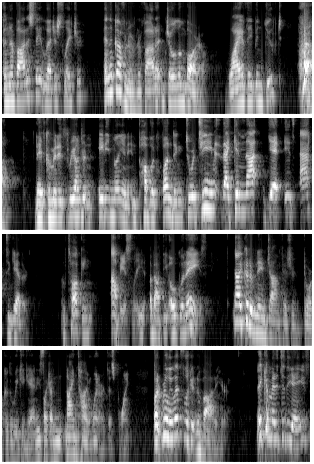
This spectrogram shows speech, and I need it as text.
the Nevada State Legislature and the governor of Nevada, Joe Lombardo. Why have they been duped? Well, they've committed 380 million in public funding to a team that cannot get its act together. I'm talking obviously about the Oakland A's. Now I could have named John Fisher Dork of the Week again. He's like a nine-time winner at this point. But really, let's look at Nevada here. They committed to the A's.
